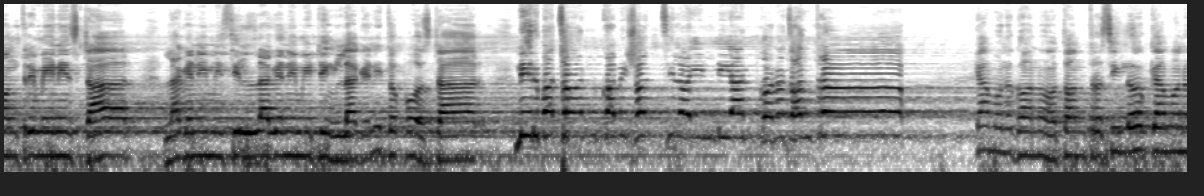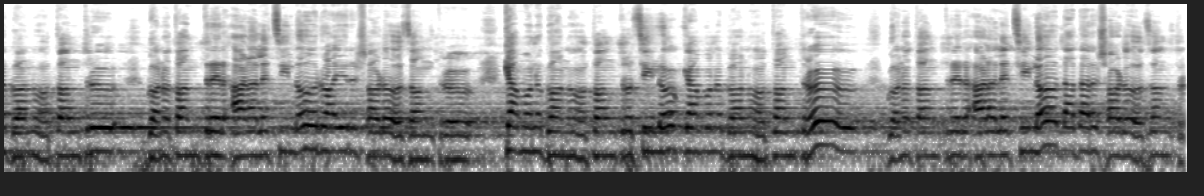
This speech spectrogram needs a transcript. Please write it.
মন্ত্রী, মিনিস্টার। লাগেনি মিছিল, লাগেনি মিটিং, লাগেনি তো পোস্টার। নির্বাচন কমিশন ছিল ইন্ডিয়ান গণতন্ত্র। কেমন গণতন্ত্র ছিল, কেমন গণতন্ত্র? গণতন্ত্রের আড়ালে ছিল রয়ের ষড়যন্ত্র। কেমন গণতন্ত্র ছিল, কেমন গণতন্ত্র? গণতন্ত্রের আড়ালে ছিল দাদার ষড়যন্ত্র।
